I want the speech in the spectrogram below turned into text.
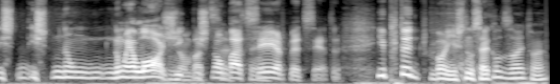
isto, isto não, não é lógico, Não isto não certo, bate sim. certo, etc. E, portanto, Bom, isto no século XVIII, não é?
